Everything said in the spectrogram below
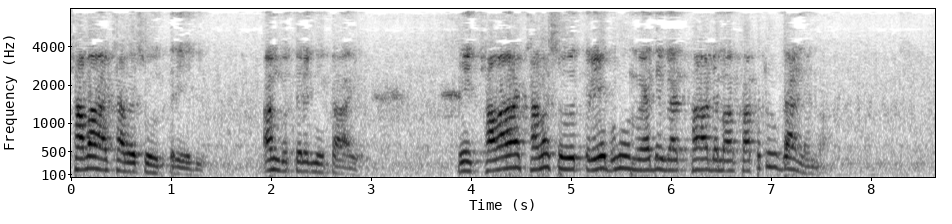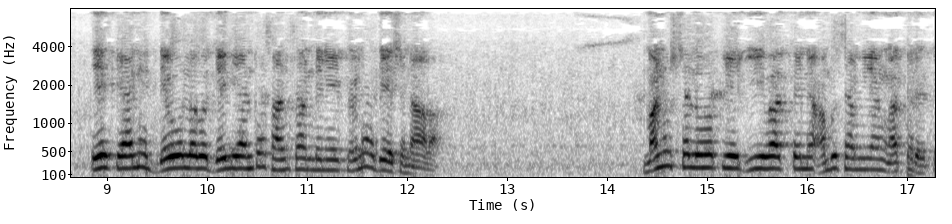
චවාචව සූත්‍රයේදී. අංගුත්තර නිකායේ. මේ චවාචව සූත්‍රයේ බොහොම වැදගත් පාඩමක් අපට උගන්වනවා. ඒ කියන්නේ දෙව්ලොව දෙවියන්ට සංසන්දනය කරන දේශනාවක්. මනුෂ්‍ය ලෝකයේ ජීවත් වෙන අඹසමියන් අතරත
